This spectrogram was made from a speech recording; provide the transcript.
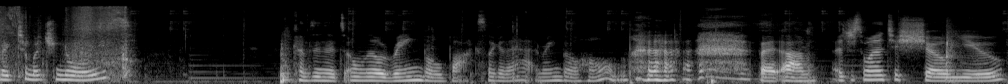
make too much noise, it comes in its own little rainbow box. Look at that, rainbow home. but um, I just wanted to show you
